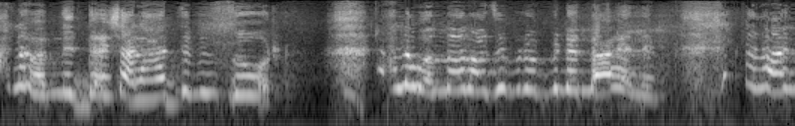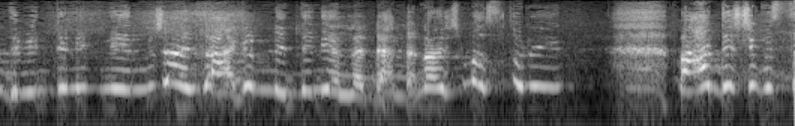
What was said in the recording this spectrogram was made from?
إحنا ما بندعش على حد بالزور إحنا والله العظيم ربنا اللي عالم. أنا عندي بنتين اتنين مش عايزة حاجة من الدنيا إلا إن إحنا نعيش مستورين. ما حدش يبص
